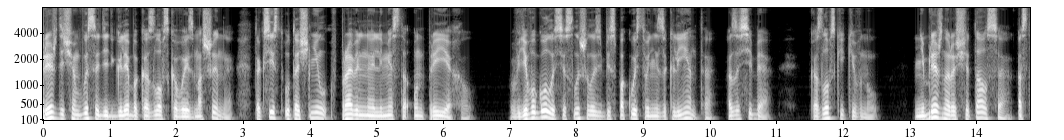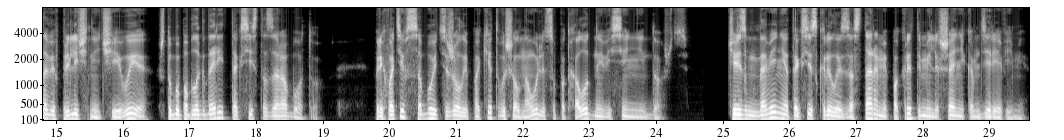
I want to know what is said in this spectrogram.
Прежде чем высадить Глеба Козловского из машины, таксист уточнил, в правильное ли место он приехал. В его голосе слышалось беспокойство не за клиента, а за себя. Козловский кивнул. Небрежно рассчитался, оставив приличные чаевые, чтобы поблагодарить таксиста за работу. Прихватив с собой тяжелый пакет, вышел на улицу под холодный весенний дождь. Через мгновение такси скрылось за старыми, покрытыми лишайником деревьями.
